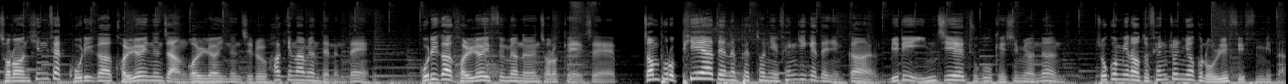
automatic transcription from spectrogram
저런 흰색 고리가 걸려 있는지 안 걸려 있는지를 확인하면 되는데 고리가 걸려 있으면은 저렇게 이제 점프로 피해야 되는 패턴이 생기게 되니까 미리 인지해 두고 계시면은 조금이라도 생존력을 올릴 수 있습니다.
